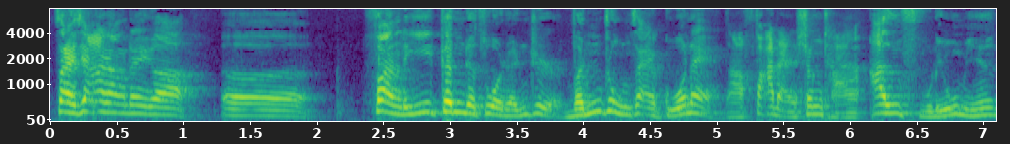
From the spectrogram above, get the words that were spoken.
再加上这个呃范蠡跟着做人质，文仲在国内啊发展生产，安抚流民，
